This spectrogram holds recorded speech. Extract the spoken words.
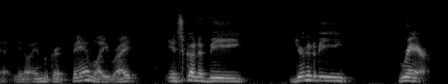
uh, you know, immigrant family, right? It's going to be you're going to be rare,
